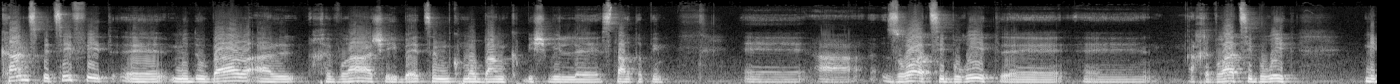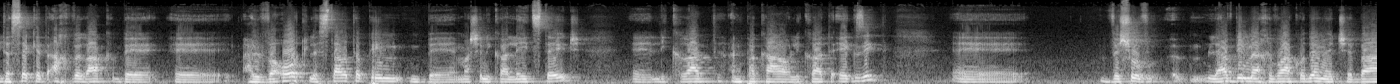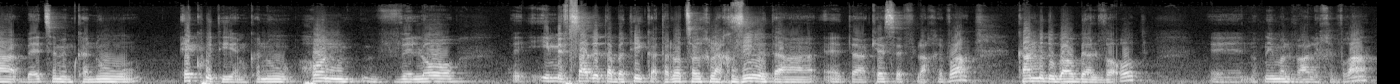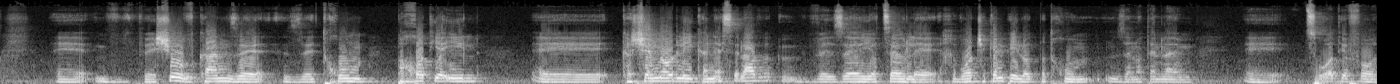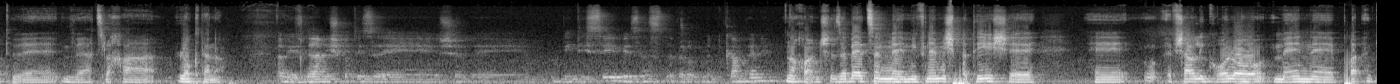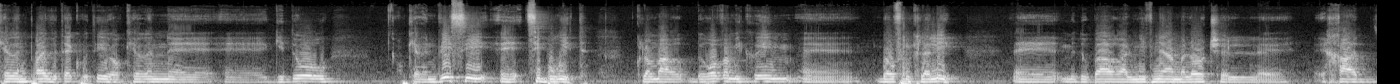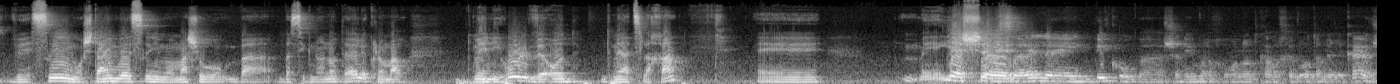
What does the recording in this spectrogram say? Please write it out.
כאן ספציפית אה, מדובר על חברה שהיא בעצם כמו בנק בשביל אה, סטארט-אפים. אה, הזרוע הציבורית, החברה הציבורית מתעסקת אך ורק בהלוואות לסטארט-אפים במה שנקרא late stage, לקראת הנפקה או לקראת אקזיט. ושוב, להבדיל מהחברה הקודמת שבה בעצם הם קנו equity, הם קנו הון ולא, אם הפסדת בתיק אתה לא צריך להחזיר את, ה, את הכסף לחברה, כאן מדובר בהלוואות נותנים הלוואה לחברה, ושוב, כאן זה, זה תחום פחות יעיל, קשה מאוד להיכנס אליו, וזה יוצר לחברות שכן פעילות בתחום, זה נותן להם תשואות יפות והצלחה לא קטנה. המבנה המשפטי זה של BDC, Business Development Company? נכון, שזה בעצם אה, מבנה משפטי שאפשר לקרוא לו מעין אה, קרן private equity או קרן אה, גידור או קרן VC ציבורית. כלומר, ברוב המקרים, באופן כללי, מדובר על מבנה עמלות של 1 ו-20 או 2 ו-20 או משהו בסגנונות האלה, כלומר דמי ניהול ועוד דמי הצלחה. יש... אה, בישראל אה, הנפיקו בשנים האחרונות כמה חברות אמריקאיות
